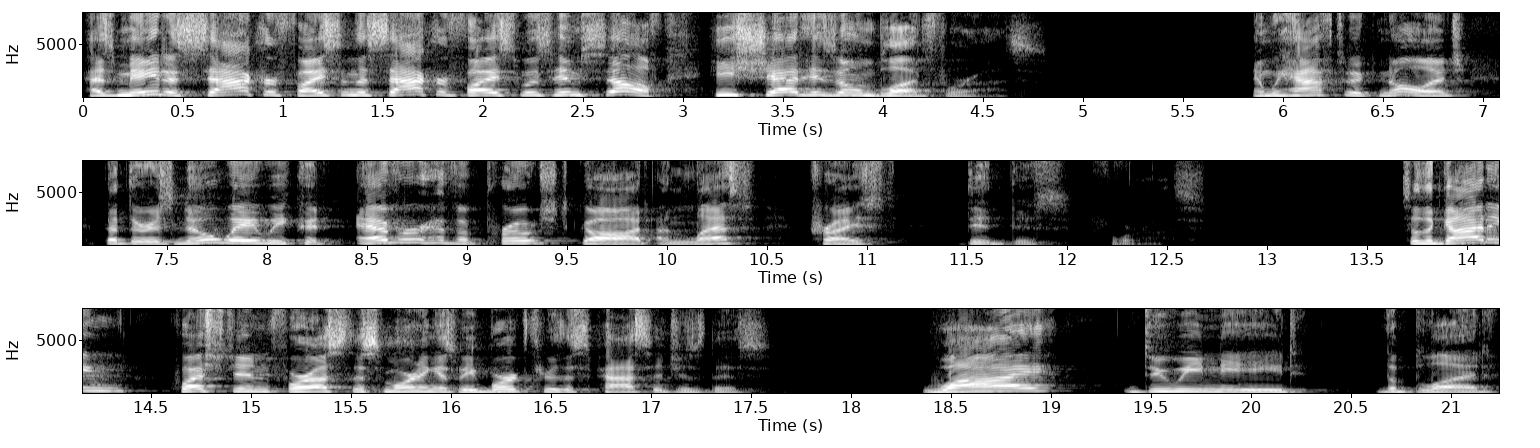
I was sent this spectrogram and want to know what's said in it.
has made a sacrifice, and the sacrifice was himself. He shed his own blood for us. And we have to acknowledge that there is no way we could ever have approached God unless Christ did this for us. So, the guiding question for us this morning as we work through this passage is this Why do we need the blood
